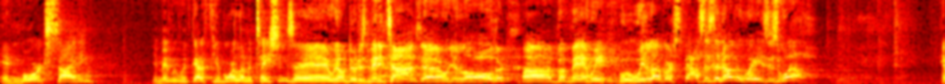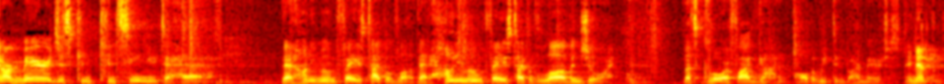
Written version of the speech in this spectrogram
and more exciting and maybe we've got a few more limitations. Uh, we don't do it as many times. Uh, we're a little older. Uh, but man, we, we love our spouses in other ways as well. And our marriages can continue to have that honeymoon phase type of love, that honeymoon phase type of love and joy. Let's glorify God in all that we do by our marriages. Amen.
